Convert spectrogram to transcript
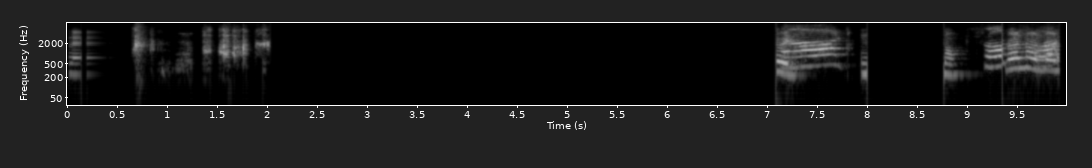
No. No, no, no.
